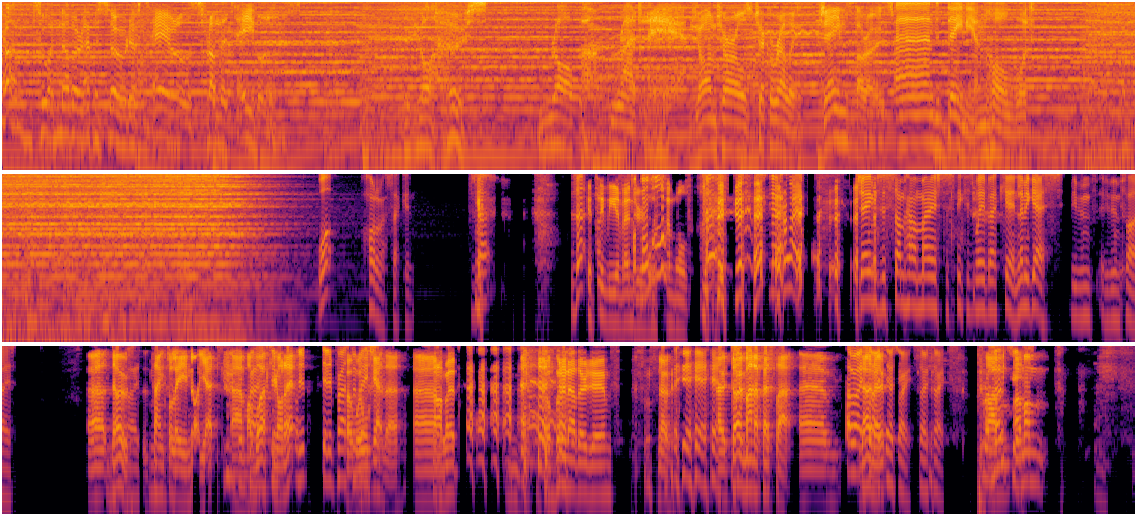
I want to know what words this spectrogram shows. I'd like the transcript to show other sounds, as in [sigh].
Welcome to another episode of Tales from the Tables with your host, Rob Radley, John Charles Ciccarelli. James Burrows. and Damien Hallwood. What? Hold on a second. Is that? Is that? It's like the Avengers Four? assembled. [laughs] [laughs] yeah, right. James has somehow managed to sneak his way back in. Let me guess. Have you been? Have you been fired? Uh, no, Right, we need thankfully not yet. Um, I'm pass- working on it, Did it, did it pass but we'll get there. Stop Um, it. [laughs] Don't put it out there, James. No, yeah. no, don't manifest that. Um, All right. no, sorry, no. sorry. Sorry. Sorry. Sorry. I'm- Promoted. I'm, on-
